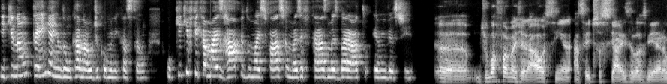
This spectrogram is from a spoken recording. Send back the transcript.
e que não tem ainda um canal de comunicação. O que, que fica mais rápido, mais fácil, mais eficaz, mais barato eu investir? Uh, de uma forma geral, assim, as redes sociais elas vieram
